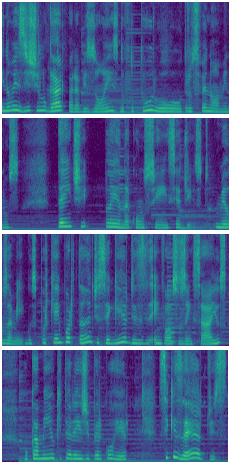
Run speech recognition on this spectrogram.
e não existe lugar para visões do futuro ou outros fenômenos. Tente plena consciência disto, meus amigos, porque é importante seguir em vossos ensaios o caminho que tereis de percorrer. Se quiserdes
